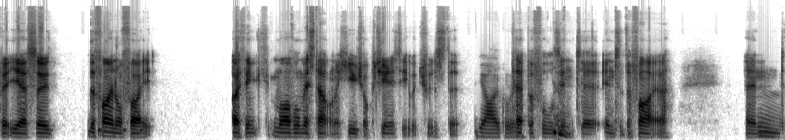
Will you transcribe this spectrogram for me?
but yeah, so the final fight, I think Marvel missed out on a huge opportunity, which was that Yeah, I agree. Pepper falls into into the fire, and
